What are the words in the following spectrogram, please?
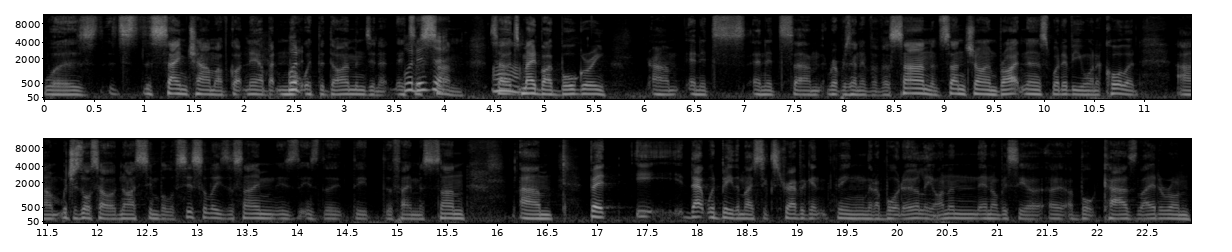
was it's the same charm I've got now, but not with the diamonds in it. It's what a sun, it? so oh. it's made by Bulgari um, and it's and it's um, representative of a sun, of sunshine, brightness, whatever you want to call it, um, which is also a nice symbol of Sicily. Is the same is is the the, the famous sun, um, but. that would be the most extravagant thing that I bought early on, and then obviously I, I bought cars later on,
